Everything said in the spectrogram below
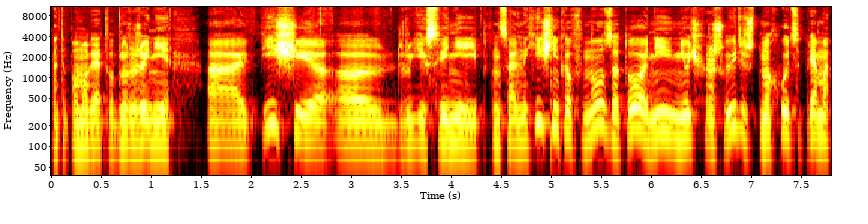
Это помогает в обнаружении а, пищи а, других свиней и потенциальных хищников, но зато они не очень хорошо видят, что находится прямо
